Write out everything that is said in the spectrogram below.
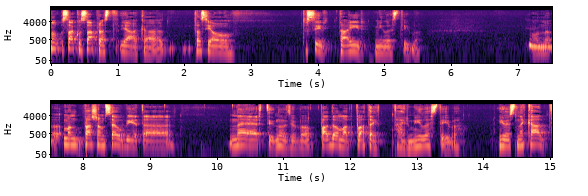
nu, saku saprast, jā, ka tas jau, tas ir, tā ir mīlestība. Un mm. man pašam sev bija tā nērti, nu, padomāt, pateikt, tā ir mīlestība. Jo es nekad,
